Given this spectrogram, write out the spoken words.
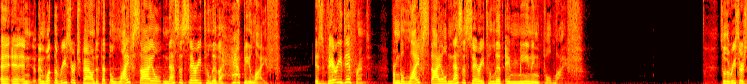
And, and, and what the research found is that the lifestyle necessary to live a happy life is very different from the lifestyle necessary to live a meaningful life. So the research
